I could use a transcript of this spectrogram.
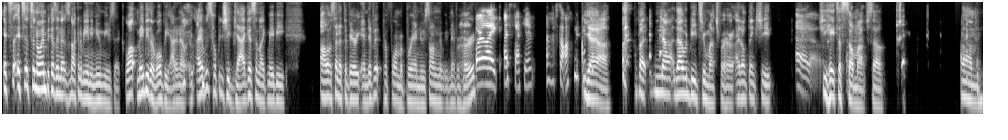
It's it's it's annoying because I know it's not gonna be any new music. Well, maybe there will be. I don't know. I was hoping she'd gag us and like maybe all of a sudden at the very end of it perform a brand new song that we've never heard. Or like a second of a song. yeah. But no, that would be too much for her. I don't think she I don't know. she hates us so much. So um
